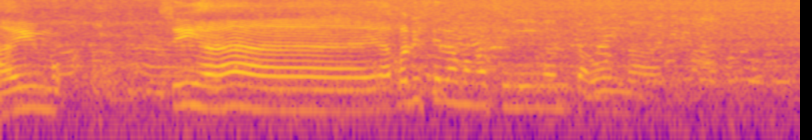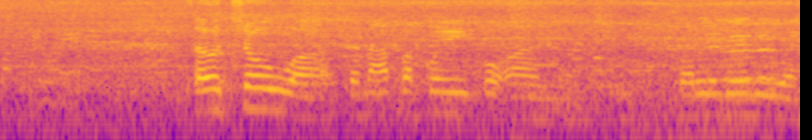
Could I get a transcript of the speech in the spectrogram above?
Hi. Say hi. Ako din sila mga silingan taon na. Sa Ochoa, sa napakoy ko an. Sa Riberia.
